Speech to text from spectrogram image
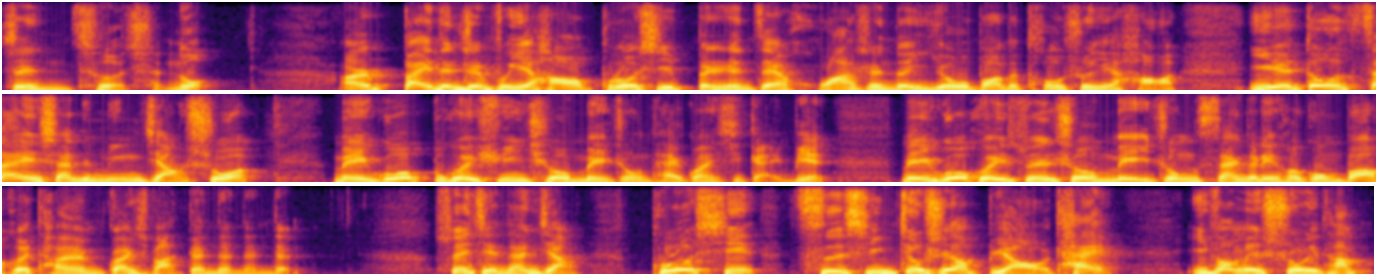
政策承诺。而拜登政府也好，普洛西本人在《华盛顿邮报》的投书也好啊，也都再三的明讲说，美国不会寻求美中台关系改变，美国会遵守美中三个联合公报和台湾关系法等等等等。所以简单讲，普洛西此行就是要表态，一方面树立他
